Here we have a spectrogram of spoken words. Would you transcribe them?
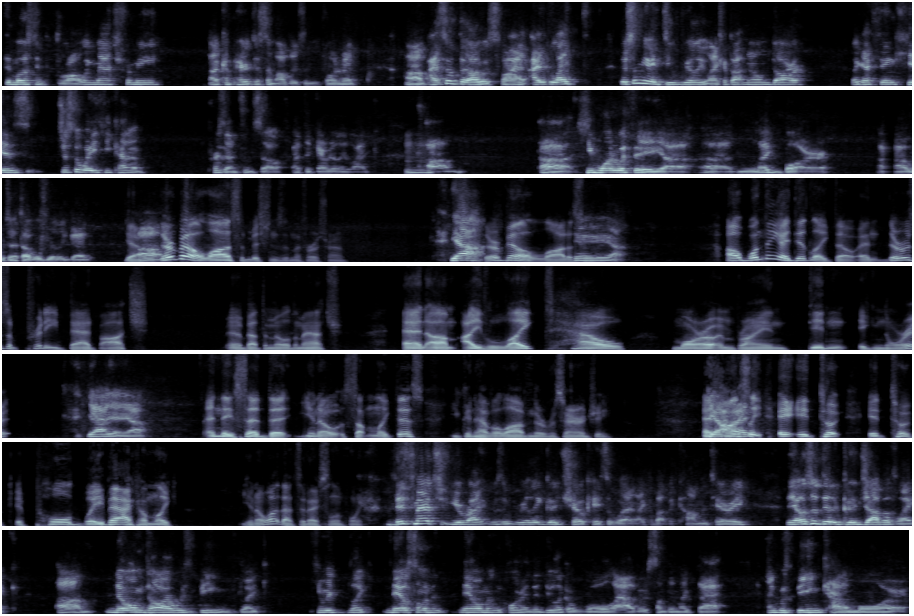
the most enthralling match for me uh, compared to some others in the tournament. Um, I thought that I was fine. I liked. There's something I do really like about Noam Dar. Like I think his just the way he kind of presents himself. I think I really like. Mhm. Um, uh, he won with a uh, uh, leg bar, uh, which I thought was really good. Yeah, Um, there have been a lot of submissions in the first round. Yeah, There have been a lot of yeah, submissions. yeah, yeah. Uh, one thing I did like though, and there was a pretty bad botch in about the middle of the match, and um, I liked how Mauro and Bryan didn't ignore it, Yeah, yeah, yeah. and they said that you know something like this, you can have a lot of nervous energy. And Yeah, I- honestly, it, it took it took it pulled way back. I'm like, you know what? That's an excellent point. This match, you're right, was a really good showcase of what I like about the commentary. They also did a good job of like um, Noam Dar was being like he would like nail someone, nail him in the corner, and then do like a roll out or something like that, and was being kind of more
